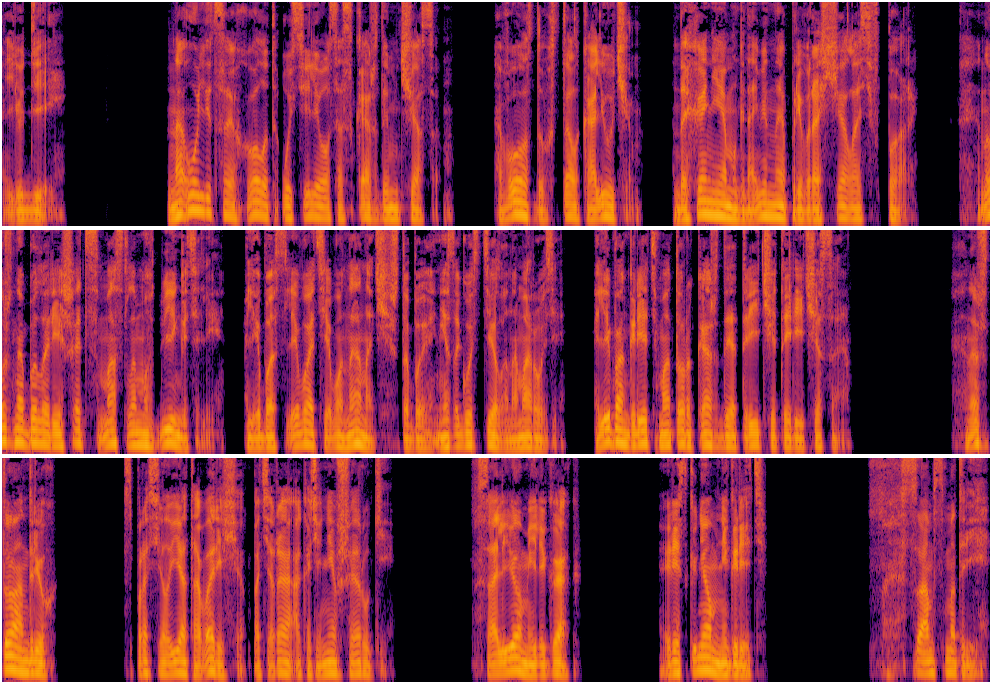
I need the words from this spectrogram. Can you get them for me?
людей. На улице холод усиливался с каждым часом. Воздух стал колючим, дыхание мгновенно превращалось в пар. Нужно было решать с маслом в двигателе, либо сливать его на ночь, чтобы не загустело на морозе, либо греть мотор каждые 3-4 часа. «Ну что, Андрюх?» — спросил я товарища, потирая окоченевшие руки. «Сольем или как? Рискнем не греть?» «Сам смотри.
